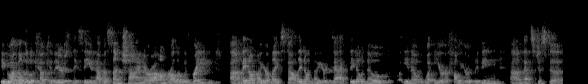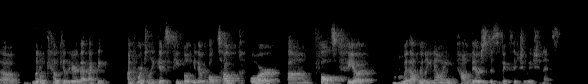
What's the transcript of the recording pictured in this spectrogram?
you go on the little calculators and they say you have a sunshine or an umbrella with rain, um, they don't know your lifestyle. They don't know your debt. They don't know, you know, what you're, how you're living. Um, that's just a, a little calculator that I think unfortunately gives people either false hope or um, false fear Mhm. without really knowing how their specific situation is.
